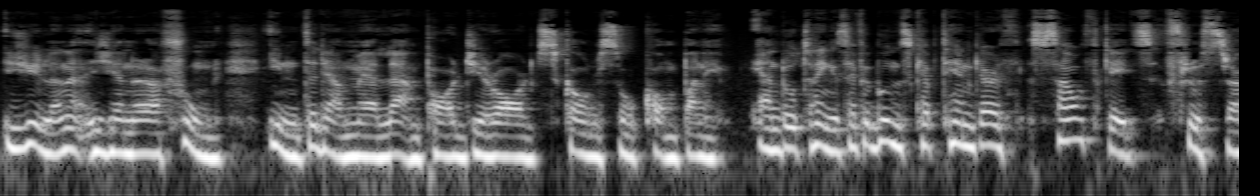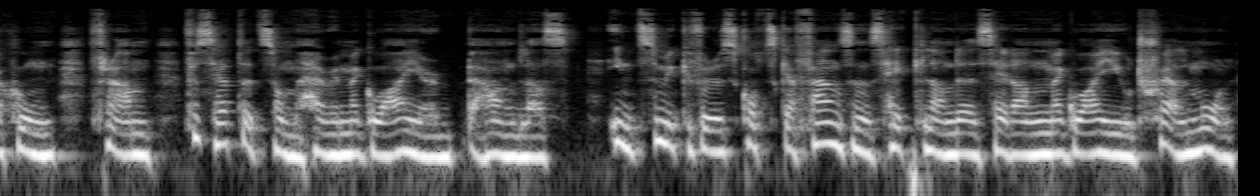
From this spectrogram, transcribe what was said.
gyllene generation, inte den med Lampard, Gerrard, Scholes och company. Ändå tränger sig förbundskapten Gareth Southgates frustration fram för sättet som Harry Maguire behandlas. Inte så mycket för skotska fansens häcklande sedan Maguire gjort självmål,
